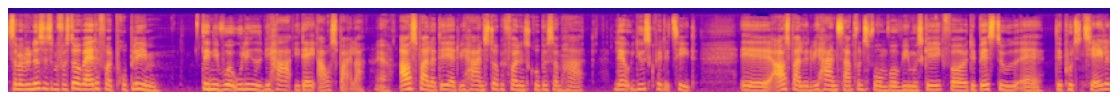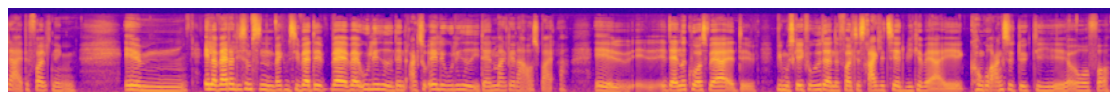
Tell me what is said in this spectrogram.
Så man bliver nødt til at forstå, hvad er det for et problem, det niveau af ulighed, vi har i dag, afspejler. Ja. Afspejler det, at vi har en stor befolkningsgruppe, som har lav livskvalitet, øh, afspejler, at vi har en samfundsform, hvor vi måske ikke får det bedste ud af det potentiale, der er i befolkningen. Øhm, eller hvad der ligesom sådan, hvad kan man sige, hvad, det, hvad, hvad uligheden, den aktuelle ulighed i Danmark, den afspejler. Øh, et andet kunne også være, at øh, vi måske ikke får uddannet folk tilstrækkeligt til, at vi kan være øh, konkurrencedygtige over for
